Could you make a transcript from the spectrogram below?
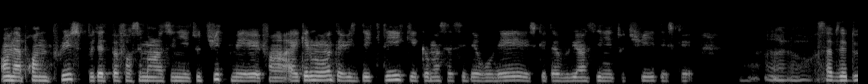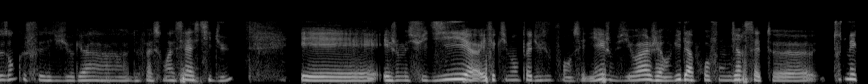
en apprendre plus, peut-être pas forcément l'enseigner tout de suite, mais enfin, à quel moment tu as eu ce déclic et comment ça s'est déroulé? Est-ce que tu as voulu enseigner tout de suite? Est-ce que alors, ça faisait deux ans que je faisais du yoga de façon assez assidue. Et, je me suis dit, effectivement, pas du tout pour enseigner. Je me suis dit, ouais, j'ai envie d'approfondir cette, toutes mes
